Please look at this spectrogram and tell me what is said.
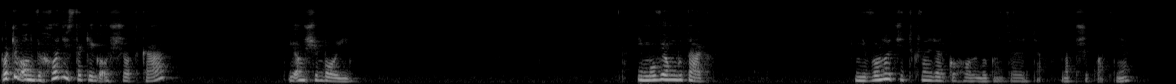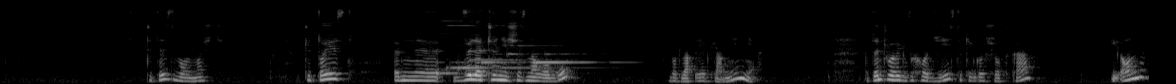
Po czym on wychodzi z takiego ośrodka i on się boi. I mówią mu tak, nie wolno ci tknąć alkoholu do końca życia, na przykład, nie? Czy to jest wolność? Czy to jest wyleczenie się z nałogu? Bo dla, jak dla mnie nie. Bo ten człowiek wychodzi z takiego ośrodka i on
